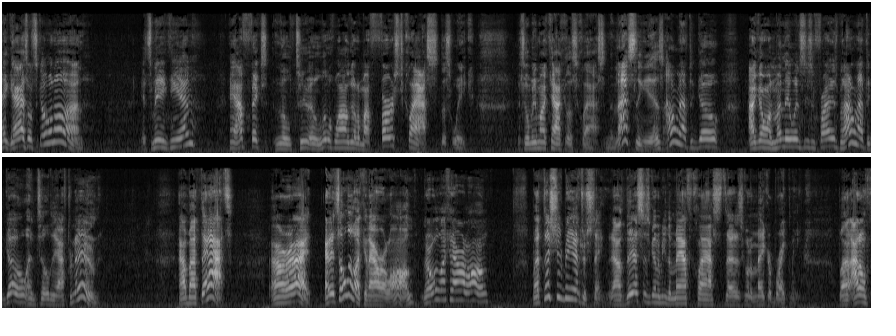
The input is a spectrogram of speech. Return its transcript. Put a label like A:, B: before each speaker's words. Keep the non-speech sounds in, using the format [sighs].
A: Hey guys, what's going on? It's me again. Hey, I'm fixing to in a little while go to my first class this week. It's to be my calculus class. And the nice thing is, I don't have to go. I go on Monday, Wednesdays, and Fridays, but I don't have to go until the afternoon. How about that? All right. And it's only like an hour long. They're only like an hour long. But this should be interesting. Now, this is going to be the math class that is going to make or break me. But I don't,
